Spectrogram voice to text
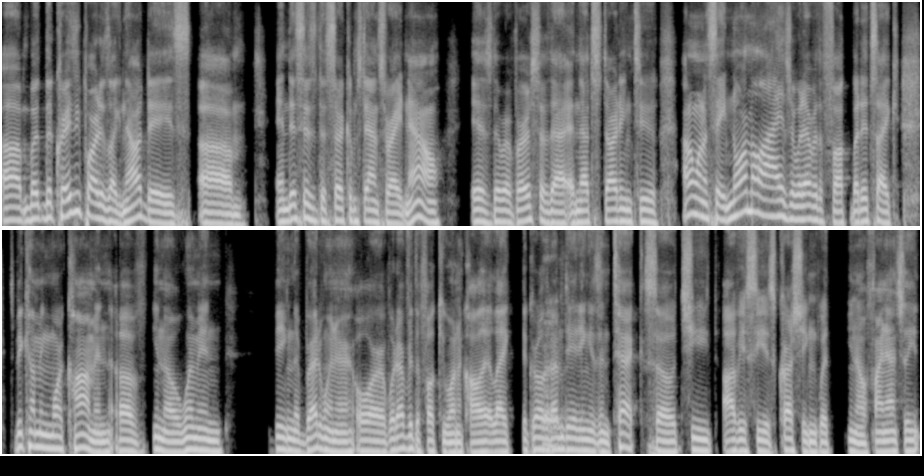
Um, but the crazy part is like nowadays, um, and this is the circumstance right now, is the reverse of that. And that's starting to, I don't want to say normalize or whatever the fuck, but it's like it's becoming more common of, you know, women being the breadwinner or whatever the fuck you want to call it. Like the girl that I'm dating is in tech. So she obviously is crushing with, you know, financially.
